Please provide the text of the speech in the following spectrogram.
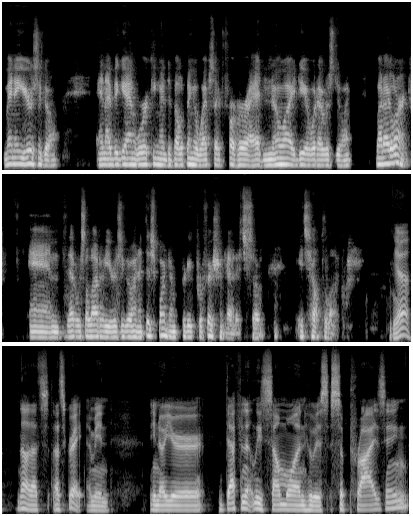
many years ago and I began working on developing a website for her. I had no idea what I was doing, but I learned. And that was a lot of years ago. And at this point, I'm pretty proficient at it. So it's helped a lot. Yeah. No, that's that's great. I mean, you know, you're definitely someone who is surprising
